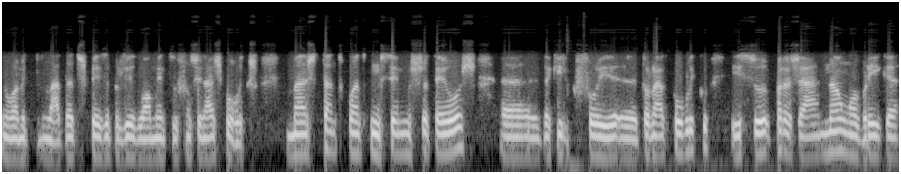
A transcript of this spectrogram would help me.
no âmbito da despesa previa do aumento dos funcionários públicos. Mas, tanto quanto conhecemos até hoje, uh, daquilo que foi uh, tornado público, isso para já não obriga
